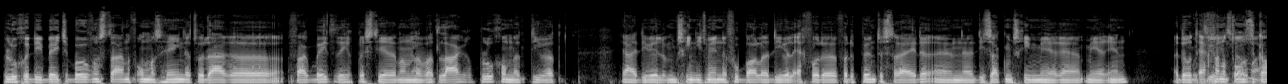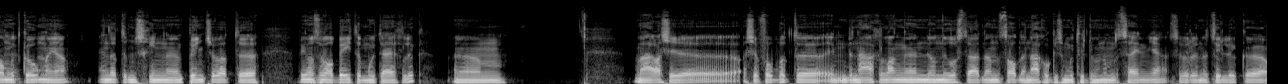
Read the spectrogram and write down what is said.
ploegen die een beetje boven staan of om ons heen. Dat we daar eh, vaak beter tegen presteren dan de wat lagere ploegen. Omdat die wat, ja, die willen misschien iets minder voetballen. Die willen echt voor de, voor de punten strijden. En eh, die zakken misschien meer, eh, meer in. Waardoor het echt van het onze kant moet komen, ja. En dat is misschien een puntje wat eh, bij ons wel beter moet eigenlijk. Ehm, maar als je, als je bijvoorbeeld in Den Haag lang eh, 0-0 staat, dan zal Den Haag ook iets moeten doen. Omdat zij, ja, ze willen natuurlijk eh,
